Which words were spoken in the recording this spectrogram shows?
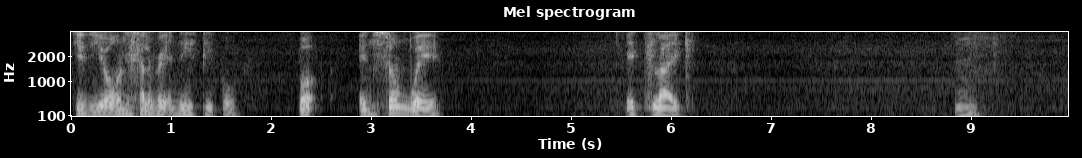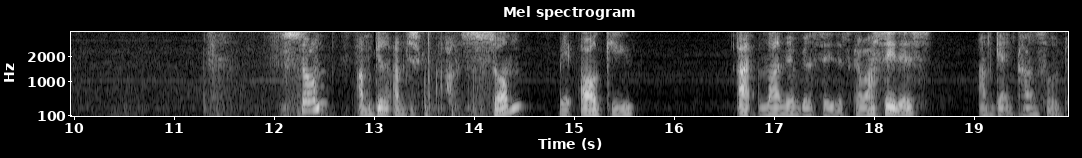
dude you're only celebrating these people. But in some way it's like Mm. Some, I'm gonna, I'm just, some may argue. I, am not even gonna say this. If I say this, I'm getting cancelled.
